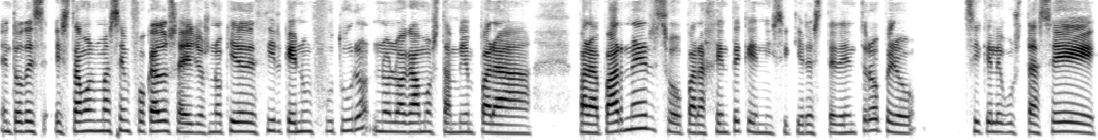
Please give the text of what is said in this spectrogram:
Entonces, estamos más enfocados a ellos. No quiere decir que en un futuro no lo hagamos también para, para partners o para gente que ni siquiera esté dentro, pero sí que le gustase,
